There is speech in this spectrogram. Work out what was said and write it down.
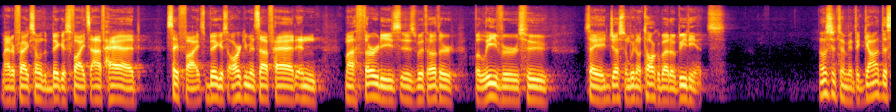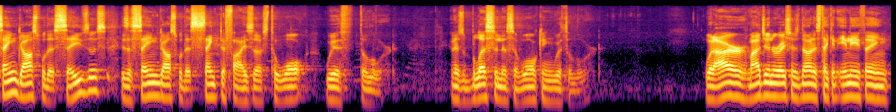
Matter of fact, some of the biggest fights I've had, say fights, biggest arguments I've had in my 30s is with other believers who say, Justin, we don't talk about obedience. Now listen to me. The, God, the same gospel that saves us is the same gospel that sanctifies us to walk with the Lord. And there's a blessedness of walking with the Lord. What our my generation has done is taken anything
